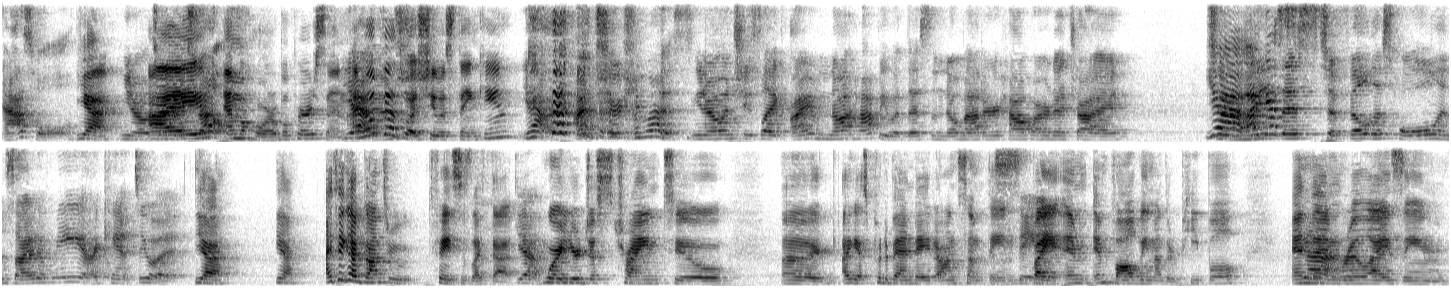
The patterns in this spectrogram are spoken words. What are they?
asshole Yeah. you know I herself. am a horrible person. Yeah, I hope that's she- what she was thinking. Yeah, I'm sure she was, you know, and she's like, I am not happy with this, and no matter how hard I try, Yeah, I guess- this to fill this hole inside of me. I can't do it. Yeah, yeah. I think I've gone through phases like that. Yeah. Where you're just trying to, uh, I guess, put a band aid on something Same. by in, involving other people, and Yeah. then realizing.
